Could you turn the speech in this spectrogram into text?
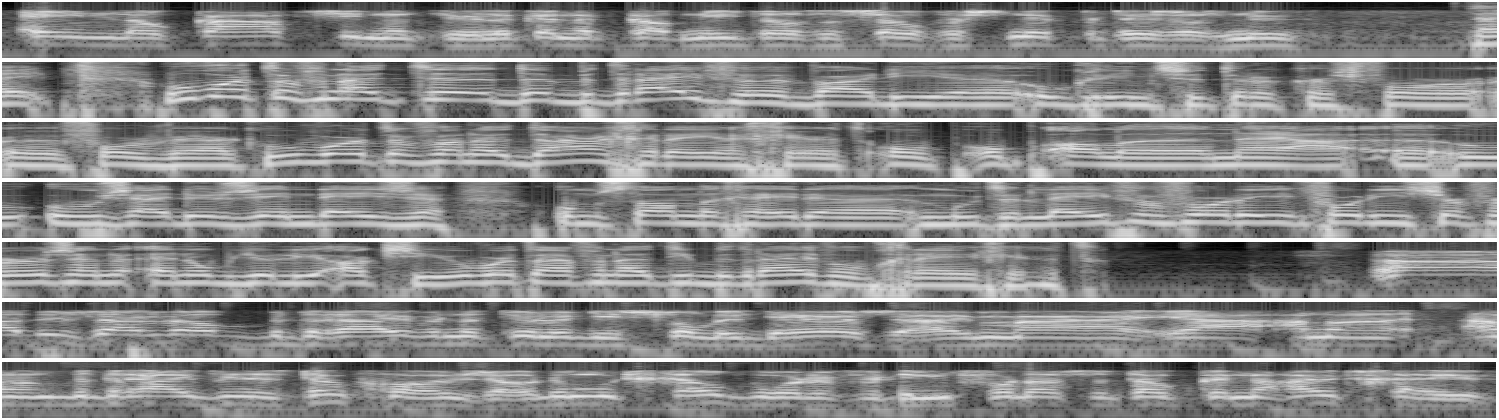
één locatie natuurlijk en dat kan niet als het zo versnipperd is als nu. Nee. Hoe wordt er vanuit de, de bedrijven waar die uh, Oekraïnse truckers voor, uh, voor werken, hoe wordt er vanuit daar gereageerd op, op alle, nou ja, hoe, hoe zij dus in deze omstandigheden moeten leven voor die, voor die chauffeurs en, en op jullie actie? Hoe wordt daar vanuit die bedrijven op gereageerd? Ja, er zijn wel bedrijven natuurlijk die solidair zijn. Maar ja, aan een, aan een bedrijf is het ook gewoon zo. Er moet geld worden verdiend voordat ze het ook kunnen uitgeven.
